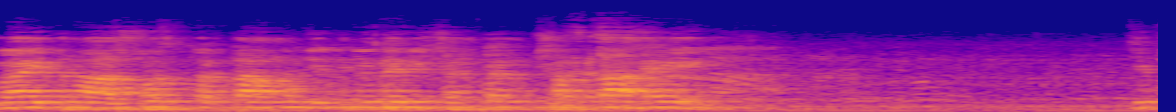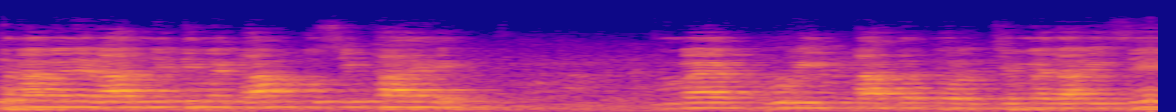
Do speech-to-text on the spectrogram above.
मैं इतना आश्वस्त करता हूँ जितनी मेरी संकल्प क्षमता है, जितना मैंने राजनीति में काम को सीखा है, मैं पूरी ताकत और ज़िम्मेदारी से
